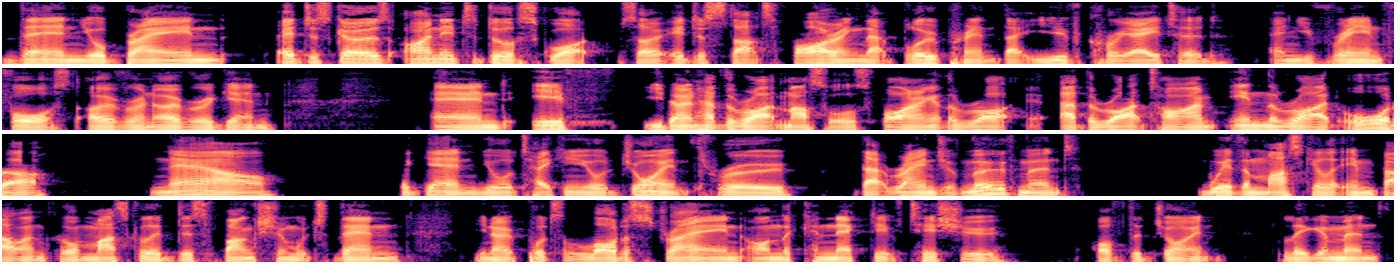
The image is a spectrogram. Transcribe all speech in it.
then your brain, it just goes, I need to do a squat. So it just starts firing that blueprint that you've created and you've reinforced over and over again. And if you don't have the right muscles firing at the right at the right time in the right order, now again you're taking your joint through that range of movement with a muscular imbalance or muscular dysfunction, which then you know puts a lot of strain on the connective tissue of the joint, ligaments,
